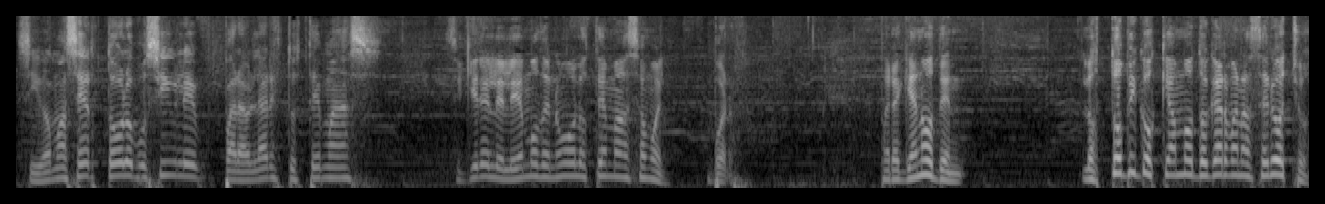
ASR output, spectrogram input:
Sí, vamos a hacer todo lo posible para hablar estos temas. Si quiere, le leemos de nuevo los temas a Samuel. Bueno, Para que anoten, los tópicos que vamos a tocar van a ser ocho.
